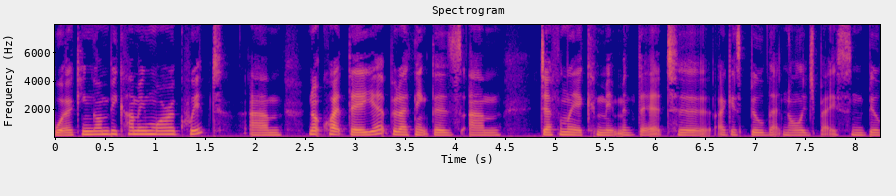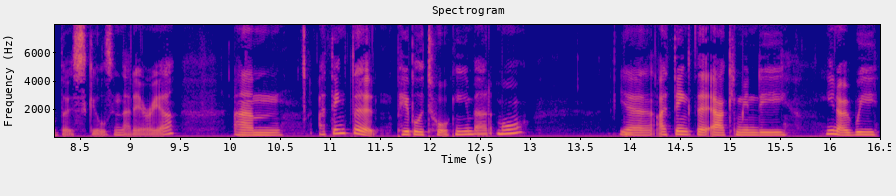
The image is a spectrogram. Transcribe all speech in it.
working on becoming more equipped. Um, not quite there yet, but I think there's um, definitely a commitment there to, I guess, build that knowledge base and build those skills in that area. Um, I think that people are talking about it more. Yeah, I think that our community, you know, we,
